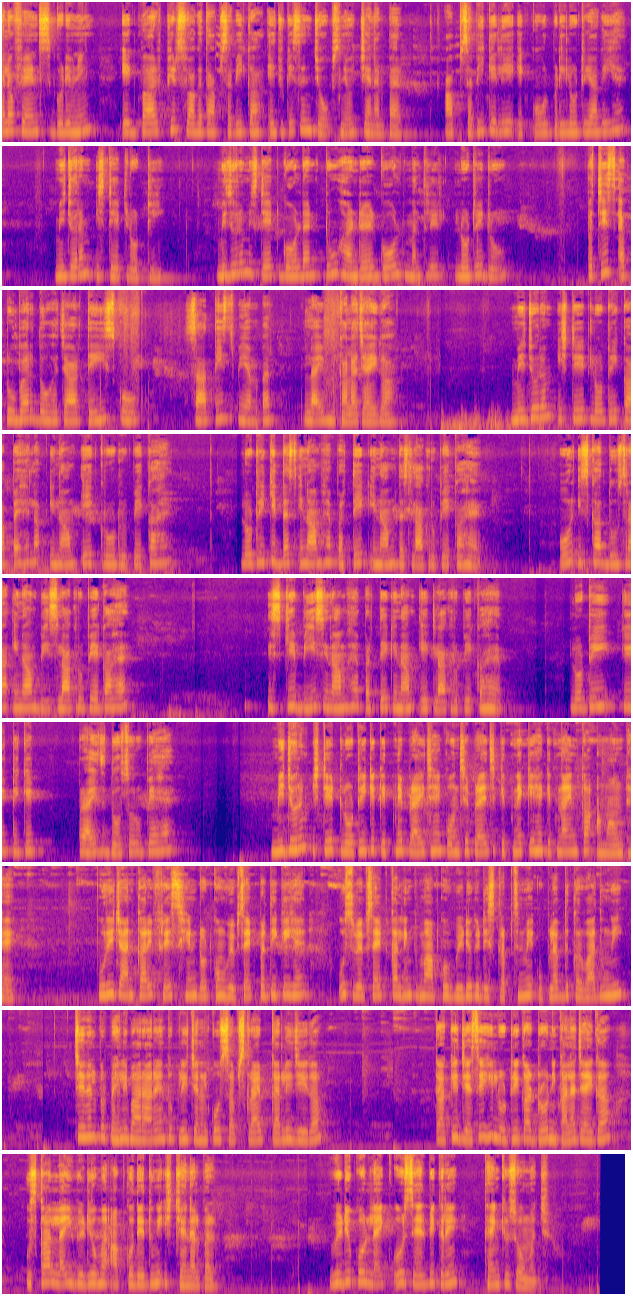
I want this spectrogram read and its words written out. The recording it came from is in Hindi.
Hello friends, good evening. एक बार फिर स्वागत आप सभी का एजुकेशन जॉब्स न्यूज़ चैनल पर। आप सभी के लिए एक और बड़ी लॉटरी आ गई है, Mizoram state lottery. Mizoram state golden 200 gold monthly lottery draw 25 अक्टूबर 2023 को सात तीस पी पर लाइव निकाला जाएगा। मिजोरम स्टेट लॉटरी का पहला इनाम एक करोड़ रुपए का है। लॉटरी के दस इनाम हैं, प्रत्येक इनाम दस लाख रुपए का है। और इसका दूसरा इनाम बीस लाख रुपए का है। इसके बीस इनाम हैं, प्रत्येक इनाम एक लाख रुपए का है। लॉटरी की टिकट प्राइस दो सौ रुपये है। मिजोरम स्टेट लॉटरी के कितने प्राइज हैं, कौन से प्राइज, कितने के हैं, कितना इनका अमाउंट है? पूरी जानकारी fresh hind dot com website पर दी गई है। उस वेबसाइट का लिंक मैं आपको वीडियो के डिस्क्रिप्शन में उपलब्ध करवा दूँगी। चैनल पर पहली बार आ रहे हैं तो प्लीज़ चैनल को सब्सक्राइब कर लीजिएगा, ताकि जैसे ही लॉटरी का ड्रॉ निकाला जाएगा, उसका लाइव वीडियो मैं आपको दे दूँगी इस चैनल पर। वीडियो को लाइक और शेयर भी करें। Thank you so much.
